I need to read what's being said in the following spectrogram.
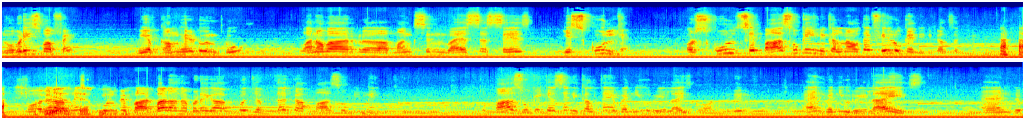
Nobody is perfect. We have come here to improve. One of our uh, monks in YSS says, ये स्कूल है और स्कूल से पास होके ही निकलना होता है फेल होके नहीं निकल सकते तो अगर आपने स्कूल में बार बार आना पड़ेगा आपको जब तक आप पास होके नहीं तो पास होके कैसे निकलते हैं when you realise God within and when you realise and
